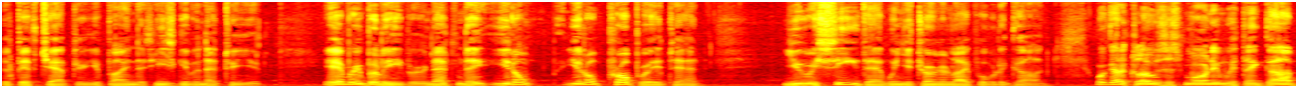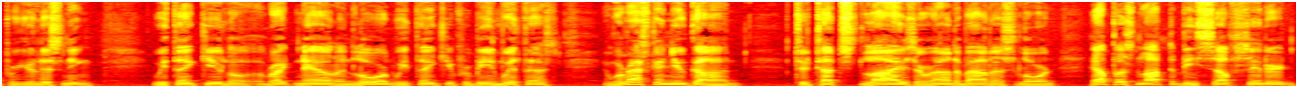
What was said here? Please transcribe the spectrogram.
the fifth chapter, you find that He's given that to you. Every believer, and that they, you don't you don't appropriate that. You receive that when you turn your life over to God. We're going to close this morning. We thank God for your listening. We thank you Lord, right now, and Lord, we thank you for being with us. And we're asking you, God, to touch lives around about us, Lord. Help us not to be self centered,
